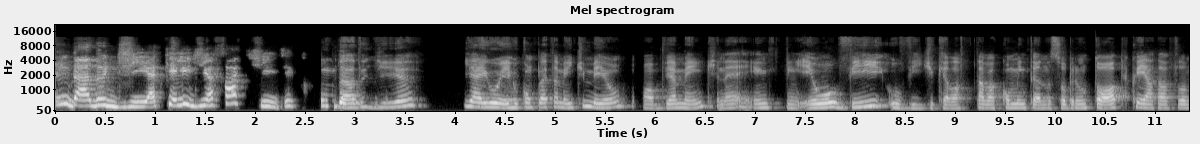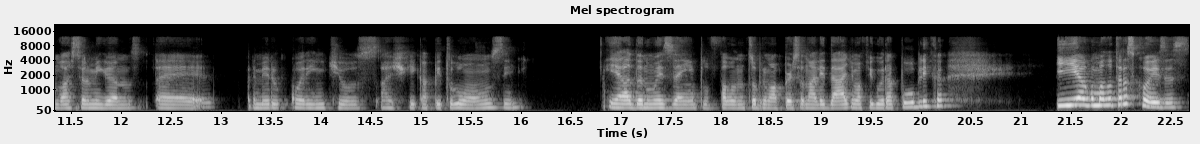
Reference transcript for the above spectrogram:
Um dado dia, aquele dia fatídico. um dado dia, e aí o erro completamente meu, obviamente, né? Enfim, eu ouvi o vídeo que ela estava comentando sobre um tópico, e ela estava falando, acho, se eu não me engano, é, 1 Coríntios, acho que capítulo 11, e ela dando um exemplo, falando sobre uma personalidade, uma figura pública, e algumas outras coisas.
